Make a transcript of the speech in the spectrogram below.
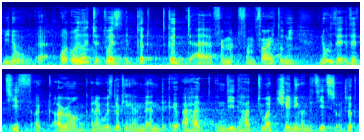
you know, uh, although it, was, it looked good uh, from, from far, he told me, no, the, the teeth are, are wrong. And I was looking, and, and I had indeed had too much shading on the teeth, so it looked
